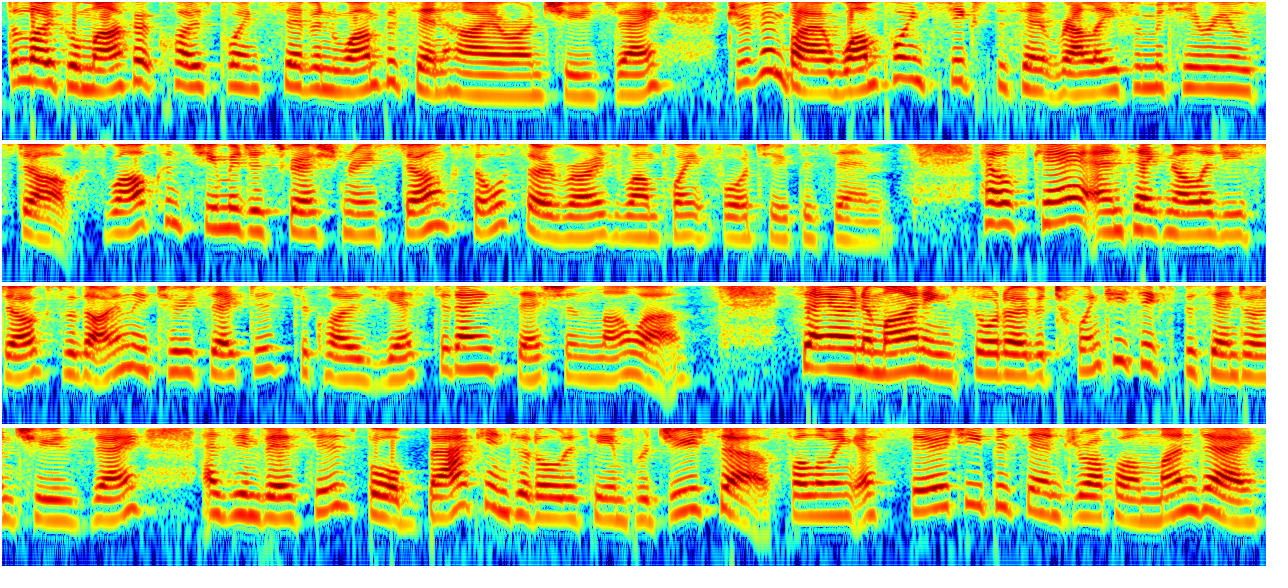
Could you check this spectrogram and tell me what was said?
The local market closed 0.71% higher on Tuesday, driven by a 1.6% rally for materials stocks, while consumer discretionary stocks also rose 1.42%. Healthcare and technology stocks were the only two sectors to close yesterday's session low lower. Sayona Mining soared over 26% on Tuesday as investors bought back into the lithium producer following a 30% drop on Monday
